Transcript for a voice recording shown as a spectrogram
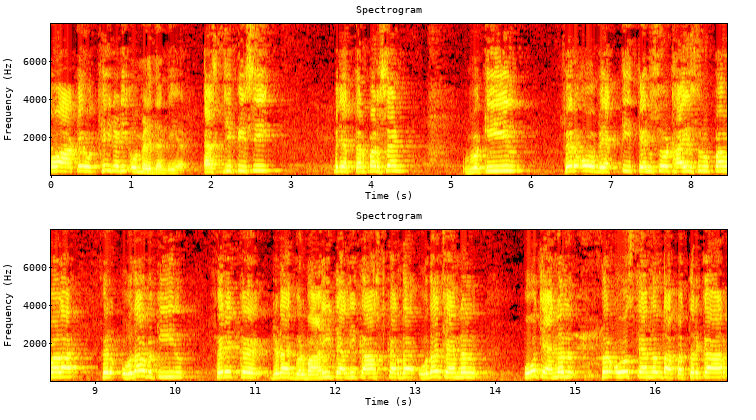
ਉਹ ਆ ਕੇ ਉੱਥੇ ਹੀ ਜਿਹੜੀ ਉਹ ਮਿਲ ਜਾਂਦੀ ਹੈ। ਐਸਜੀਪੀਸੀ 75% ਵਕੀਲ, ਫਿਰ ਉਹ ਵਿਅਕਤੀ 328 ਸਰੂਪਾਂ ਵਾਲਾ, ਫਿਰ ਉਹਦਾ ਵਕੀਲ, ਫਿਰ ਇੱਕ ਜਿਹੜਾ ਗੁਰਬਾਣੀ ਟੈਲੀਕਾਸਟ ਕਰਦਾ, ਉਹਦਾ ਚੈਨਲ ਉਹ ਚੈਨਲ, ਫਿਰ ਉਸ ਚੈਨਲ ਦਾ ਪੱਤਰਕਾਰ,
